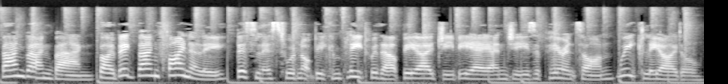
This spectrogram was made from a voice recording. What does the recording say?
Bang Bang Bang, by Big Bang Finally, this list would not be complete without BIGBANG's appearance on Weekly Idol.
